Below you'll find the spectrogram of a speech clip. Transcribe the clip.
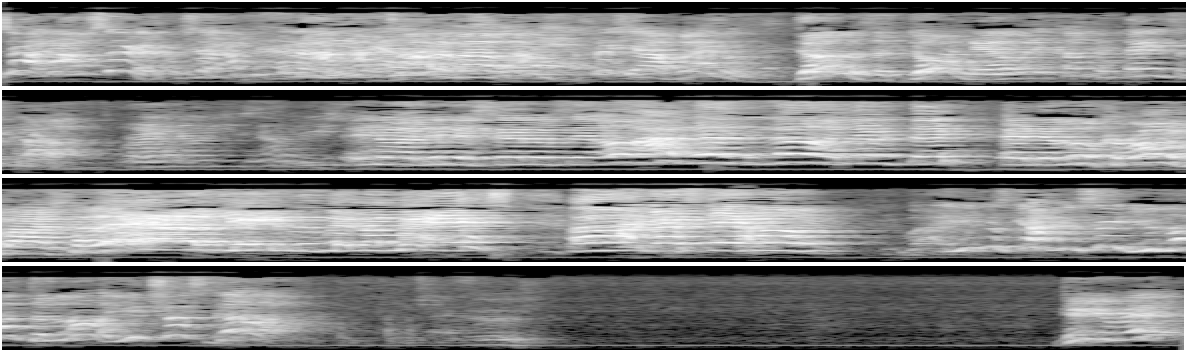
No, no, I'm serious. I'm serious. I'm, I'm, I'm talking about, I'm, especially our black ones, dumb as a doornail when it comes to things of God. Know you know, and then they stand up and say, oh, I love the Lord and everything. And the little coronavirus comes, oh, Jesus, with my mask. Oh, I got to stay home. You just got to say, you love the Lord. You trust God. Do you really?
